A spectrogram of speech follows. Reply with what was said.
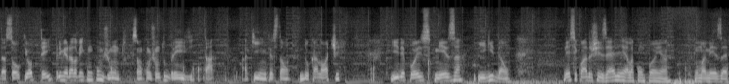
da Soul que eu optei, primeiro ela vem com um conjunto, que são um conjunto Brave, tá? Aqui em questão do canote e depois mesa e guidão. Nesse quadro XL ela acompanha uma mesa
